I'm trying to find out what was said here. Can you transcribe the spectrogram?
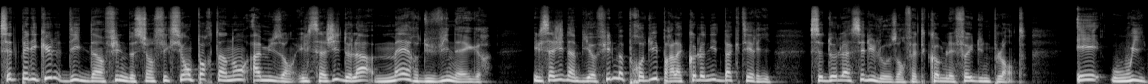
Cette pellicule, dite d'un film de science-fiction, porte un nom amusant. Il s'agit de la mer du vinaigre. Il s'agit d'un biofilm produit par la colonie de bactéries. C'est de la cellulose en fait, comme les feuilles d'une plante. Et oui,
